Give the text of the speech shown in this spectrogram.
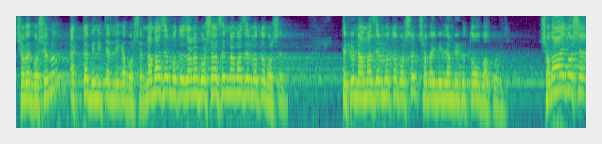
সবাই বসেন একটা মিনিটের লেগে বসেন। নামাজের মতো, যারা বসে আছেন, নামাজের মতো বসেন। একটু নামাজের মতো বসেন, সবাই মিলে আমরা একটু তৌবা করি। সবাই বসেন,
